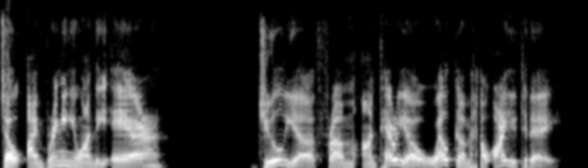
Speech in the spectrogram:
So I'm bringing you on the air Julia from Ontario. Welcome. How are you today?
